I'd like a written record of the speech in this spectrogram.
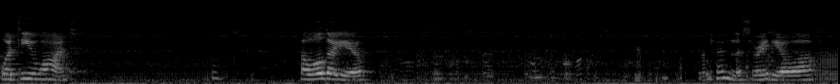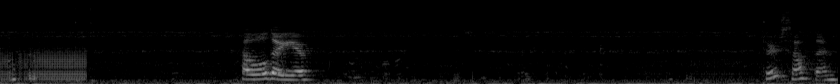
What do you want? How old are you? Turn this radio off. How old are you? Through something.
